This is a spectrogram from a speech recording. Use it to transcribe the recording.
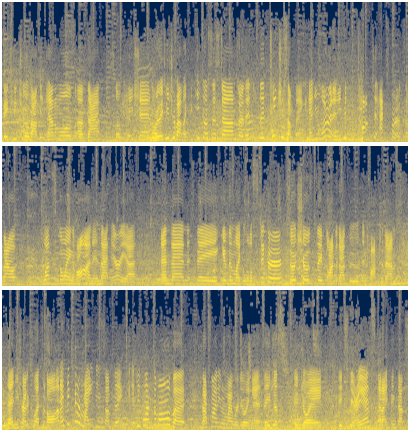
they teach you about the animals of that location or they teach you about like the ecosystems or they, they teach you something and you learn and you can talk to experts about what's going on in that area. And then they give them like a little sticker so it shows that they've gone to that booth and talked to them and you try to collect it all. And I think there might be something if you collect them all but that's not even why we're doing it. They just enjoy the experience and I think that's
